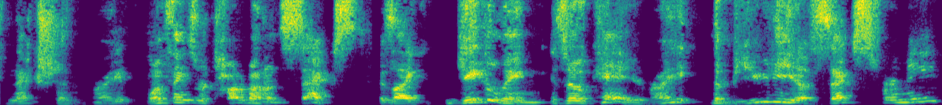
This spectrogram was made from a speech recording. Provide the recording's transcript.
connection, right? One of the things we're taught about in sex is like giggling is okay, right? The beauty of sex for me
